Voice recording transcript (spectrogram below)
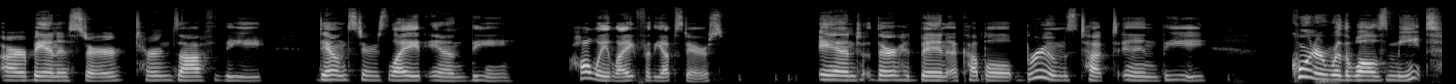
our banister, turns off the downstairs light and the hallway light for the upstairs. And there had been a couple brooms tucked in the corner where the walls meet,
